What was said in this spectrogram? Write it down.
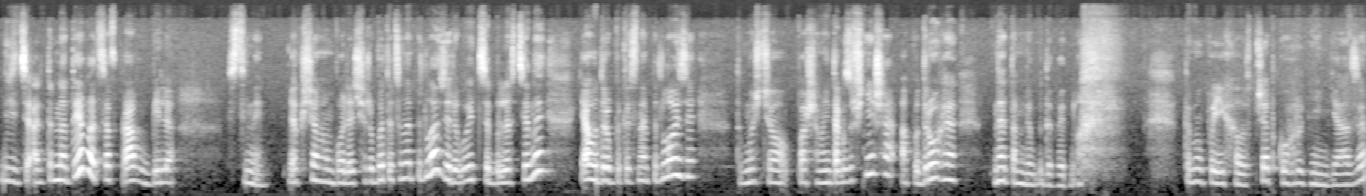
Дивіться, альтернатива це вправо біля стіни. Якщо вам боляче робити це на підлозі, робіть це біля стіни. Я буду робити це на підлозі, тому що, перше, мені так зручніше, а по-друге, не там не буде видно. Тому поїхали спочатку грудні м'язи,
